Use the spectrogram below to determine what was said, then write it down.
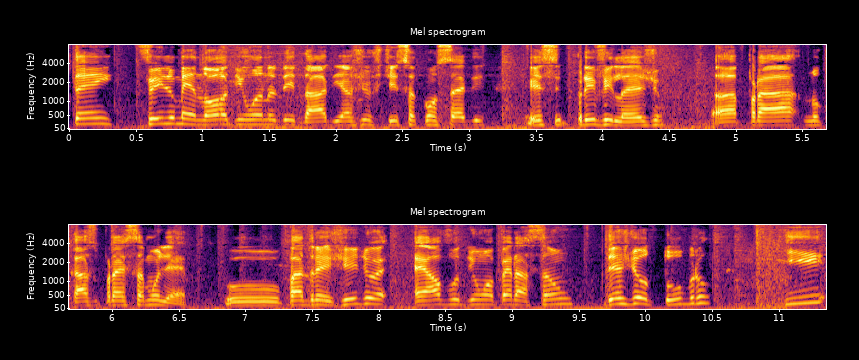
tem filho menor de um ano de idade e a justiça concede esse privilégio uh, para, no caso, para essa mulher. O Padre Egídio é alvo de uma operação desde outubro e,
